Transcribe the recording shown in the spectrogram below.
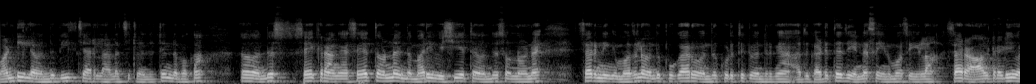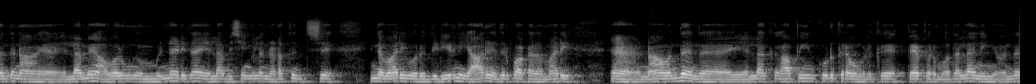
வண்டியில் வந்து வீல் சேரில் அழைச்சிட்டு வந்துட்டு இந்த பக்கம் வந்து சேர்க்குறாங்க. சேர்த்தோன்னே இந்த மாதிரி விஷயத்த வந்து சொன்னோன்னே சார் நீங்கள் முதல்ல வந்து புகார் வந்து கொடுத்துட்டு வந்துருங்க. அதுக்கு அடுத்தது என்ன செய்யணுமோ செய்யலாம். சார் ஆல்ரெடி வந்து நான் எல்லாமே அவருங்க முன்னாடி தான் எல்லா விஷயங்களும் நடந்துச்சு. இந்த மாதிரி ஒரு திடீர்னு யாரும் எதிர்பார்க்காத மாதிரி நான் வந்து அந்த எல்லா காப்பியும் கொடுக்குறவங்களுக்கு பேப்பர் முதல்ல நீங்கள் வந்து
